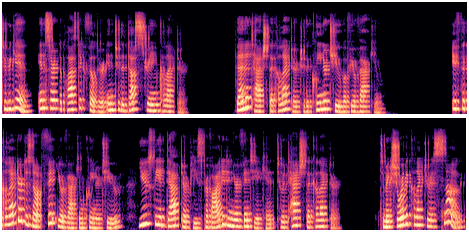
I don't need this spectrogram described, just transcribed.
To begin, insert the plastic filter into the dust stream collector. Then attach the collector to the cleaner tube of your vacuum. If the collector does not fit your vacuum cleaner tube, use the adapter piece provided in your Ventia kit to attach the collector. To make sure the collector is snug,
